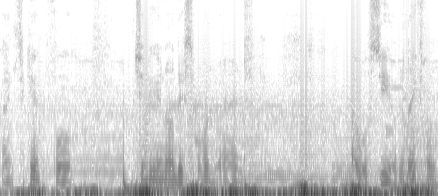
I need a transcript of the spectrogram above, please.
thanks again for tuning in on this one, and I will see you on the next one.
